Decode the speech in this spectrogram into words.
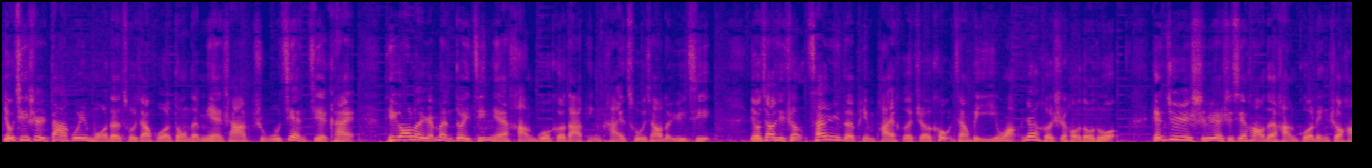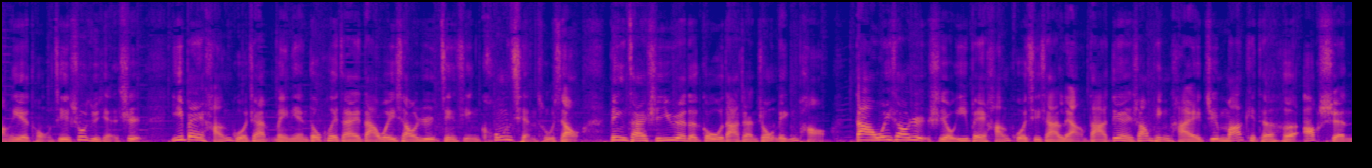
尤其是大规模的促销活动的面纱逐渐揭开，提高了人们对今年韩国各大平台促销的预期。有消息称，参与的品牌和折扣将比以往任何时候都多。根据十月十七号的韩国零售行业统计数据显示，易贝韩国站每年都会在大微笑日进行空前促销，并在十一月的购物大战中领跑。大微笑日是由易贝韩国旗下两大电商平台 G Market 和 Auction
